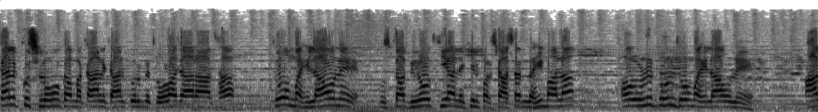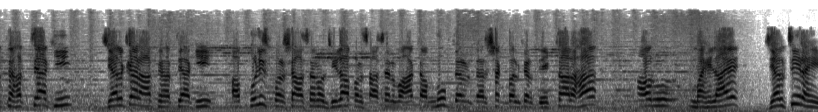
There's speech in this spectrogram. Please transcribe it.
कल कुछ लोगों का मकान कानपुर में तोड़ा जा रहा था। दो महिलाओं ने उसका विरोध किया, लेकिन प्रशासन नहीं माना, और उन उन दो महिलाओं ने आत्महत्या की, जलकर आत्महत्या की। अब पुलिस प्रशासन और जिला प्रशासन वहाँ का मूक दर्शक बनकर देखता रहा, और महिलाएँ जलती रही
